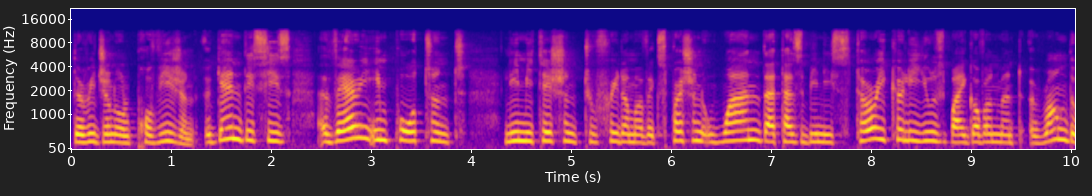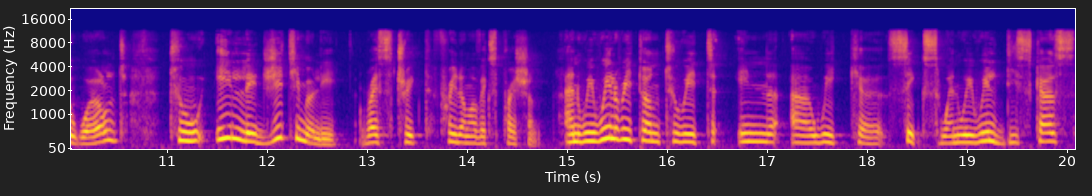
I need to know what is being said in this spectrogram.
the regional provision. Again, this is a very important limitation to freedom of expression, one that has been historically used by government around the world to illegitimately restrict freedom of expression. And we will return to it in uh, week uh, six when we will discuss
